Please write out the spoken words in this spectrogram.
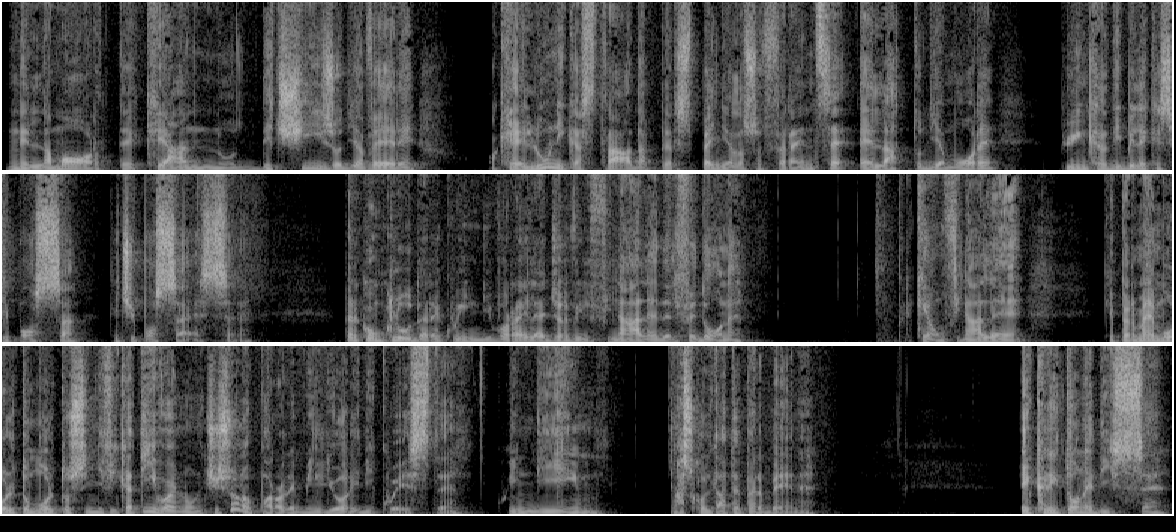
nella morte che hanno deciso di avere, è l'unica strada per spegnere la sofferenza, è l'atto di amore più incredibile che, possa, che ci possa essere. Per concludere, quindi, vorrei leggervi il finale del Fedone, perché è un finale che per me è molto molto significativo e non ci sono parole migliori di queste, quindi ascoltate per bene. E Critone disse,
